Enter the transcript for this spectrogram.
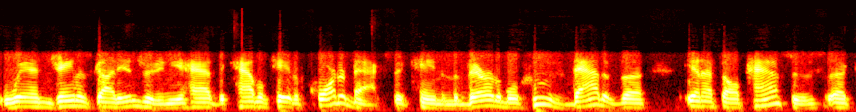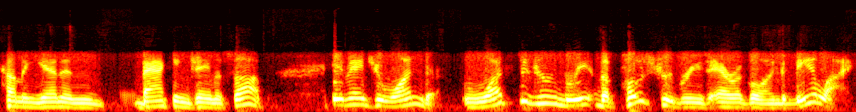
when Jameis got injured and you had the cavalcade of quarterbacks that came in, the veritable who's that of the NFL passes uh, coming in and backing Jameis up, it made you wonder what's the Drew Brees, the post Drew Brees era going to be like?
